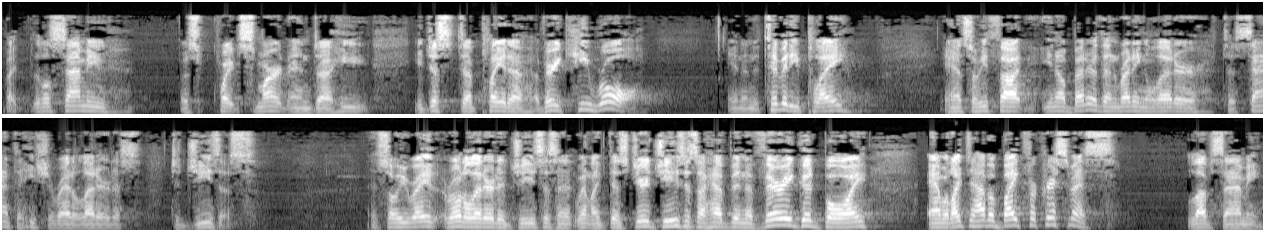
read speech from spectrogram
But little Sammy was quite smart, and uh, he he just uh, played a, a very key role in a nativity play. And so he thought, you know, better than writing a letter to Santa, he should write a letter to, to Jesus. And so he wrote a letter to Jesus and it went like this. Dear Jesus, I have been a very good boy and would like to have a bike for Christmas. Love Sammy.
